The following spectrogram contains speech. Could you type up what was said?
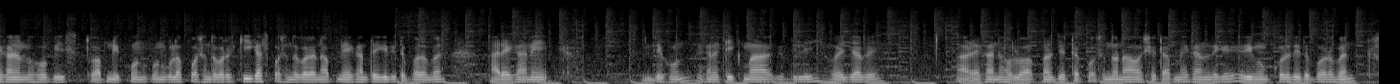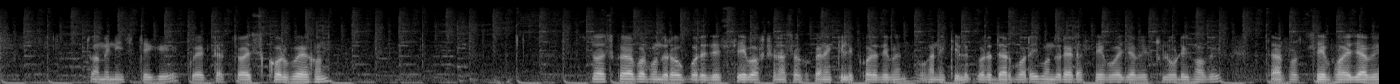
এখানে হলো হবিস তো আপনি কোন, কোনগুলো পছন্দ করেন, কী কাজ পছন্দ করেন আপনি এখান থেকে দিতে পারবেন। আর এখানে দেখুন, এখানে টিক মার্ক দিলেই হয়ে যাবে। আর এখানে হলো আপনার যেটা পছন্দ না হয় সেটা আপনি এখান থেকে রিমুভ করে দিতে পারবেন। তো আমি নিচ থেকে কয়েকটা চয়েস করব এখন। চয়েস করার পর বন্ধুরা উপরে যে সেভ অপশন আছে, ওখানে ক্লিক করে দেবেন। ওখানে ক্লিক করে দেওয়ার পরেই বন্ধুরা এটা সেভ হয়ে যাবে, একটু লোডিং হবে। তারপর সেভ হয়ে যাবে।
